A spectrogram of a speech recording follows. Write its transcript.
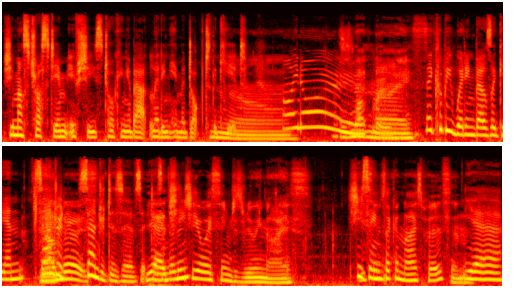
She must trust him if she's talking about letting him adopt the kid. I know. Isn't that nice? They could be wedding bells again. Sandra, Sandra- Sandra deserves it, Yeah, doesn't, doesn't she? she always seem just really nice? She She seems seems- like a nice person. Yeah,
